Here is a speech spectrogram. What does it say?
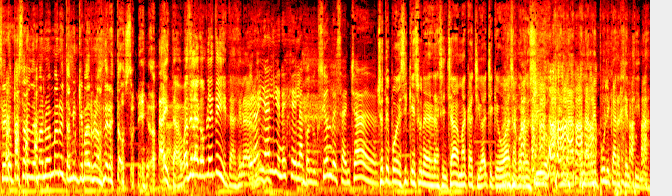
se lo pasaron de mano en mano y también quemaron una bandera de Estados Unidos. Ahí está, la completita. se la- Pero hay alguien, es que la conducción de esa hinchada. Yo te puedo decir que es una de las hinchadas más cachivache que vos hayas conocido en la, en la República Argentina.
